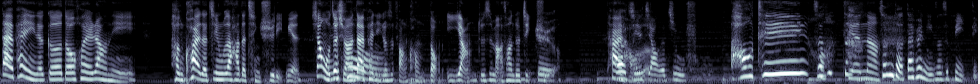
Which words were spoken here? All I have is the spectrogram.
戴佩妮的歌都会让你很快的进入到他的情绪里面。像我最喜欢戴佩妮就是防空洞一样，就是马上就进去了，太好了。街角的祝福。好听，真的天哪！真的戴佩妮真是必点，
